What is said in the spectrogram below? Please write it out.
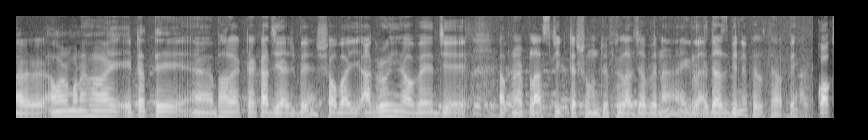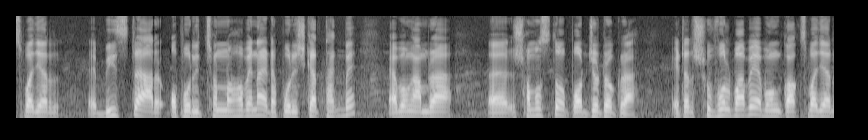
আর আমার মনে হয় এটাতে ভালো একটা কাজে আসবে। সবাই আগ্রহী হবে যে আপনার প্লাস্টিকটা সমুদ্রে ফেলা যাবে না এগুলা ডাস্টবিনে ফেলতে হবে। কক্সবাজার বীজটা আর অপরিচ্ছন্ন হবে না এটা পরিষ্কার থাকবে এবং আমরা সমস্ত পর্যটকরা এটার সুফল পাবে এবং কক্সবাজার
